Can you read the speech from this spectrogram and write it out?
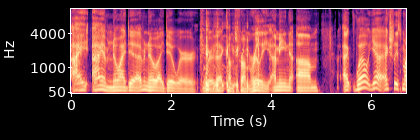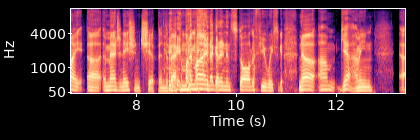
I I have no idea. I have no idea where where that comes from. Really, I mean, um, I, well, yeah, actually, it's my uh, imagination chip in the back of my mind. I got it installed a few weeks ago. No, um, yeah, I mean, uh,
